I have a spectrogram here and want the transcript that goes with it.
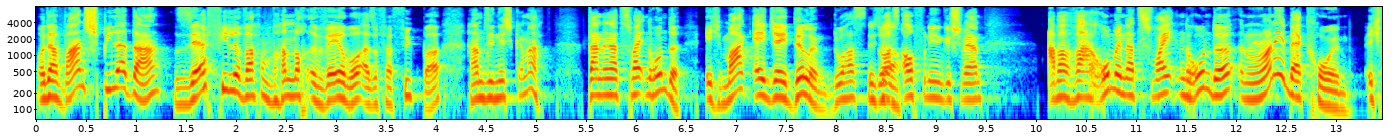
Und da waren Spieler da, sehr viele Waffen waren noch available, also verfügbar, haben sie nicht gemacht. Dann in der zweiten Runde. Ich mag AJ Dillon. Du hast, Ich du hast auch. auch von ihm geschwärmt. Aber warum in der zweiten Runde einen Running Back holen? Ich,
